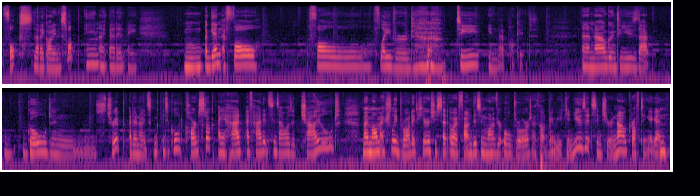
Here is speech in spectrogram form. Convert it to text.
fox that I got in a swap and I added a again a fall fall flavored tea in that pocket and I'm now going to use that golden strip. I don't know it's it's called cardstock. I had i've had it since i was a child. My mom actually brought it here. She said oh i found this in one of your old drawers. I thought maybe you can use it since you're now crafting again.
